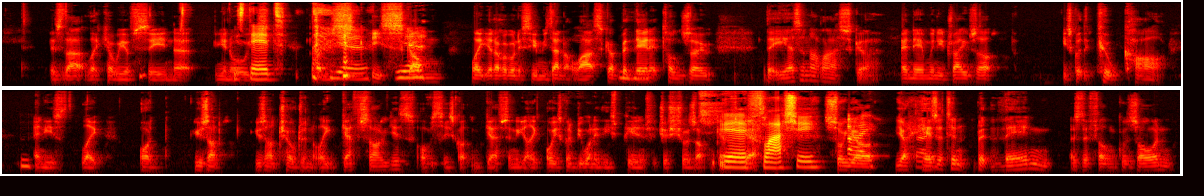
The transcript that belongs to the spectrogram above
"Is that like a way of saying that you know he's, he's dead? He's, yeah. he's scum." Like you're never going to see him. He's in Alaska, but then it turns out that he is in Alaska, and then when he drives up, he's got the cool car, and he's like, "Oh, you aren't." You aren't children that like gifts, are you? Obviously, he's got them gifts, and you're like, oh, he's going to be one of these parents who just shows up. And gives Yeah, gifts. flashy. So you're Aye, you're aye. hesitant, but then as the film goes on,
